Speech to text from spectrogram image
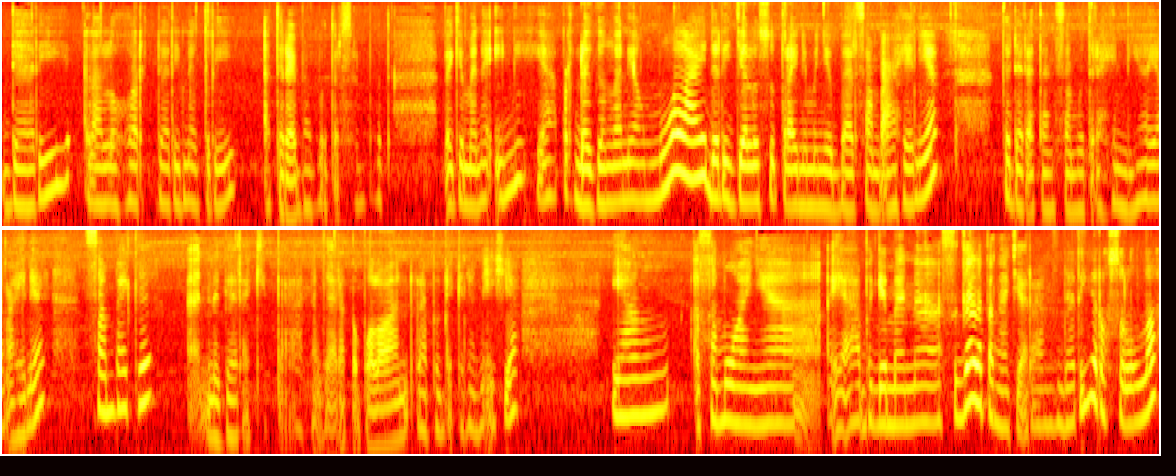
dari leluhur dari negeri Atirai Bambu tersebut. Bagaimana ini ya perdagangan yang mulai dari jalur sutra ini menyebar sampai akhirnya ke daratan Samudra Hindia yang akhirnya sampai ke eh, negara kita, negara kepulauan Republik Indonesia yang semuanya ya bagaimana segala pengajaran dari Rasulullah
